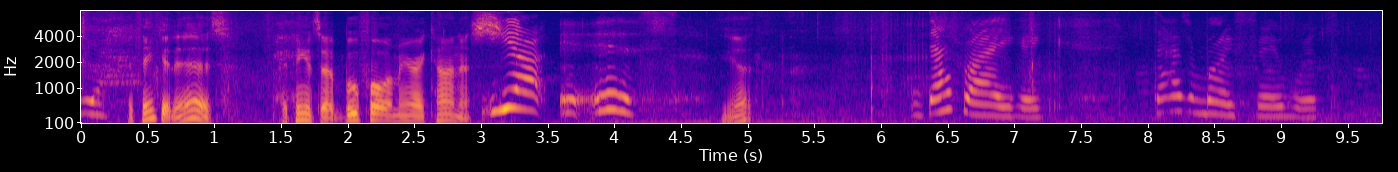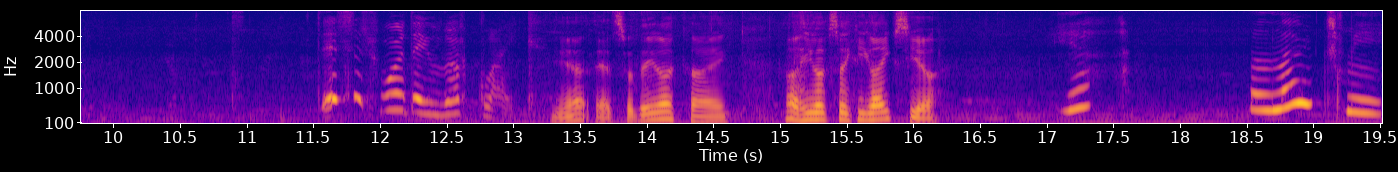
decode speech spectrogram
Yeah. I think it is. I think it's a Bufo americanus. Yeah, it is. Yeah. That's why I think. That's my favorite. This is what they look like. Yeah, that's what they look like. Oh, he looks like he likes you. Yeah. It likes me.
